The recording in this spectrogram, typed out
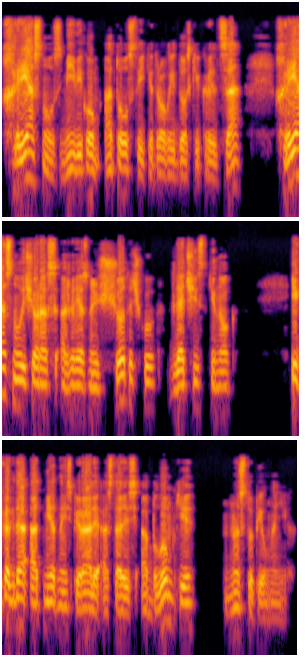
хряснул змеевиком о толстые кедровые доски крыльца, хряснул еще раз о железную щеточку для чистки ног, и когда от медной спирали остались обломки, наступил на них.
